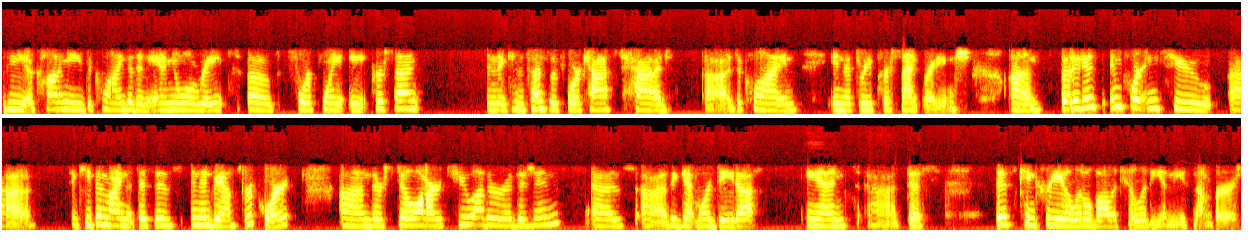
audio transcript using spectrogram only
the economy declined at an annual rate of 4.8%, and the consensus forecast had uh, decline in the 3% range. Um, but it is important to, uh, to keep in mind that this is an advanced report. Um, there still are two other revisions as uh, they get more data, and uh, this this can create a little volatility in these numbers.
